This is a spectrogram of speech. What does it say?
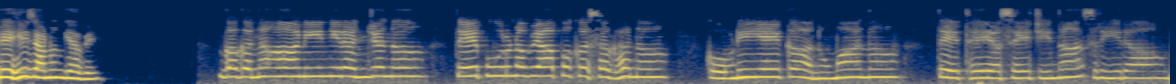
हेही जाणून घ्यावे. गगन आणि निरंजन ते पूर्ण व्यापक सघन. कोणी एक अनुमान तेथे असे चिना श्रीराम.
